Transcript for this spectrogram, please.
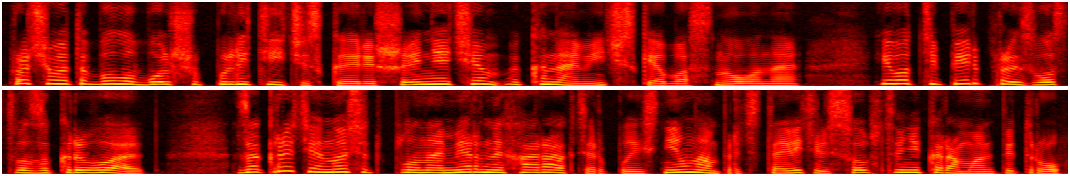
Впрочем, это было больше политическое решение, чем экономически обоснованное. И вот теперь производство закрывают. Закрытие носит планомерный характер, пояснил нам представитель собственника Роман Петров.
